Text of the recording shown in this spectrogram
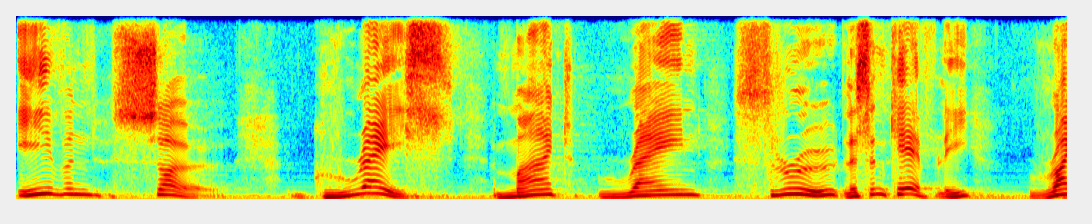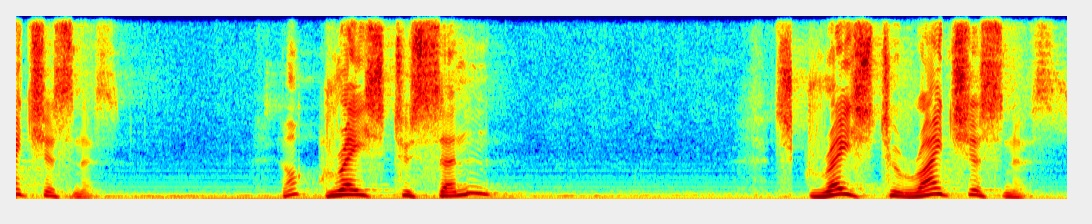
even so grace might reign through, listen carefully, righteousness. Not grace to sin, it's grace to righteousness.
